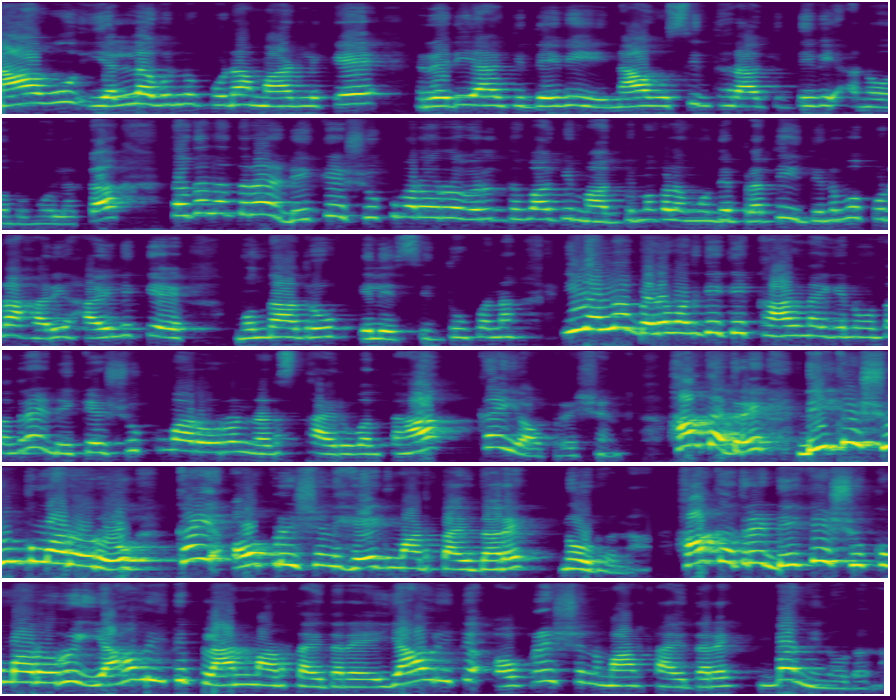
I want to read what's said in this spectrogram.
ನಾವು ಎಲ್ಲವನ್ನು ಕೂಡ ಮಾಡ್ಲಿಕ್ಕೆ ರೆಡಿ ಆಗಿದ್ದೇವಿ, ನಾವು ಸಿದ್ಧರಾಗಿದ್ದೀವಿ ಒಂದು ಮೂಲಕ. ತದನಂತರ ಡಿ ಕೆ ಶಿವಕುಮಾರ್ ಅವರ ವಿರುದ್ಧವಾಗಿ ಮಾಧ್ಯಮಗಳ ಮುಂದೆ ಪ್ರತಿ ದಿನವೂ ಕೂಡ ಹರಿಹಾಯ್ಲಿಕ್ಕೆ ಮುಂದಾದ್ರು ಇಲ್ಲಿ ಸಿದ್ದುಪಣ್ಣ ಈ ಎಲ್ಲ ಬೆಳವಣಿಗೆಗೆ ಕಾರಣ ಏನು ಅಂತಂದ್ರೆ ಡಿ ಕೆ ಶಿವಕುಮಾರ್ ಅವರು ನಡೆಸ್ತಾ ಇರುವಂತಹ ಕೈ ಆಪರೇಷನ್ ಹಾಗಾದ್ರೆ ಡಿ ಕೆ ಶಿವಕುಮಾರ್ ಅವರು ಕೈ ಆಪರೇಷನ್ ಹೇಗ್ ಮಾಡ್ತಾ ಇದ್ದಾರೆ ನೋಡೋಣ. ಹಾಗಾದ್ರೆ ಡಿ ಕೆ ಶಿವಕುಮಾರ್ ಅವರು ಯಾವ ರೀತಿ ಪ್ಲಾನ್ ಮಾಡ್ತಾ ಇದ್ದಾರೆ, ಯಾವ ರೀತಿ ಆಪರೇಷನ್ ಮಾಡ್ತಾ ಇದ್ದಾರೆ, ಬನ್ನಿ ನೋಡೋಣ.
